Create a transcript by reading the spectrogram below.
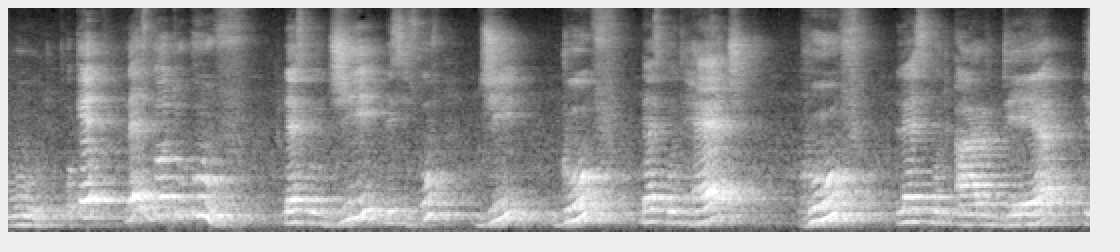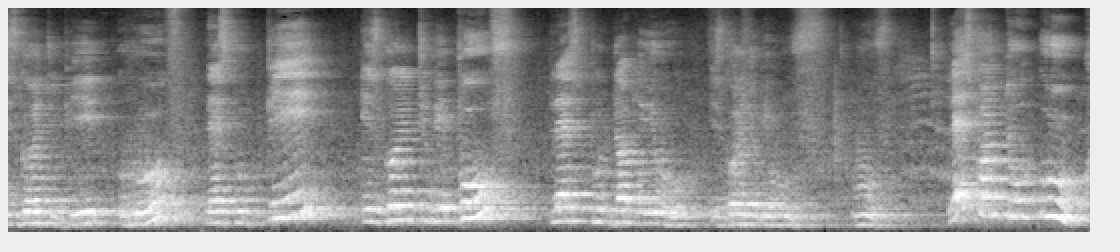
Wood. Okay? Let's go to oof. Let's put G. This is oof. G. Goof. Let's put H. Hoof. Let's put R there. Is going to be roof. Let's put P. Is going to be poof. Let's put W. Is going to be woof. Woof. Let's come to ook.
